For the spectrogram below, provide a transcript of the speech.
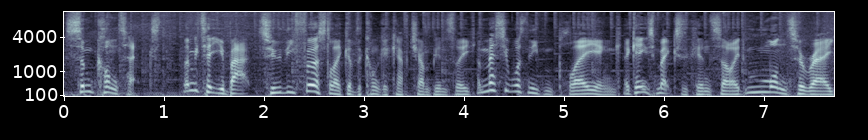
Some context. Let me take you back to the first leg of the CONCACAF Champions League, and Messi wasn't even playing against Mexican side Monterrey,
